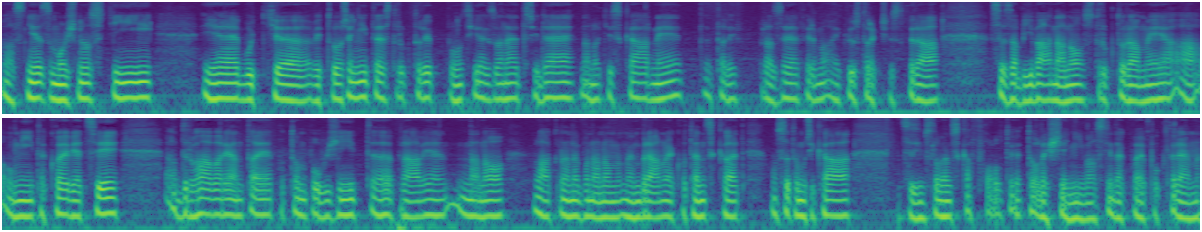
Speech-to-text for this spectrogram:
vlastně z možností je buď vytvoření té struktury pomocí takzvané 3D nanotiskárny, tady v Praze je firma IQ Structures, která se zabývá nanostrukturami a, a umí takové věci. A druhá varianta je potom použít eh, právě nano vlákno nebo nanomembránu jako ten sklet. On se tomu říká cizím slovem scaffold, je to lešení vlastně takové, po kterém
